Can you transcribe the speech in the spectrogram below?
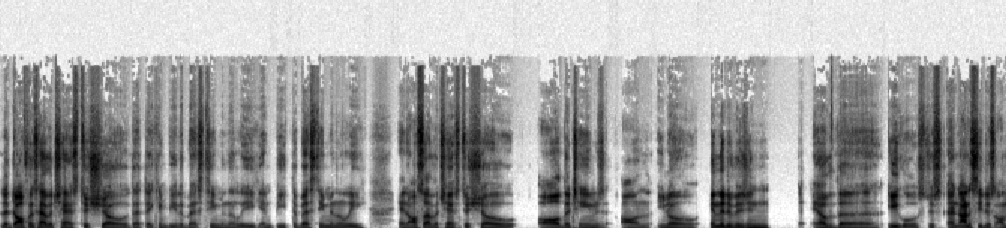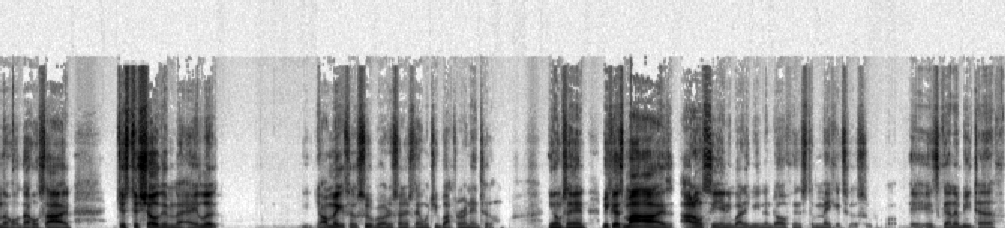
the Dolphins have a chance to show that they can be the best team in the league and beat the best team in the league, and also have a chance to show all the teams on you know in the division of the Eagles, just and honestly, just on the whole that whole side, just to show them that hey, look, y'all make it to the Super Bowl, just understand what you about to run into. You know what I'm saying? Because my eyes, I don't see anybody beating the Dolphins to make it to the Super Bowl. It's gonna be tough.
